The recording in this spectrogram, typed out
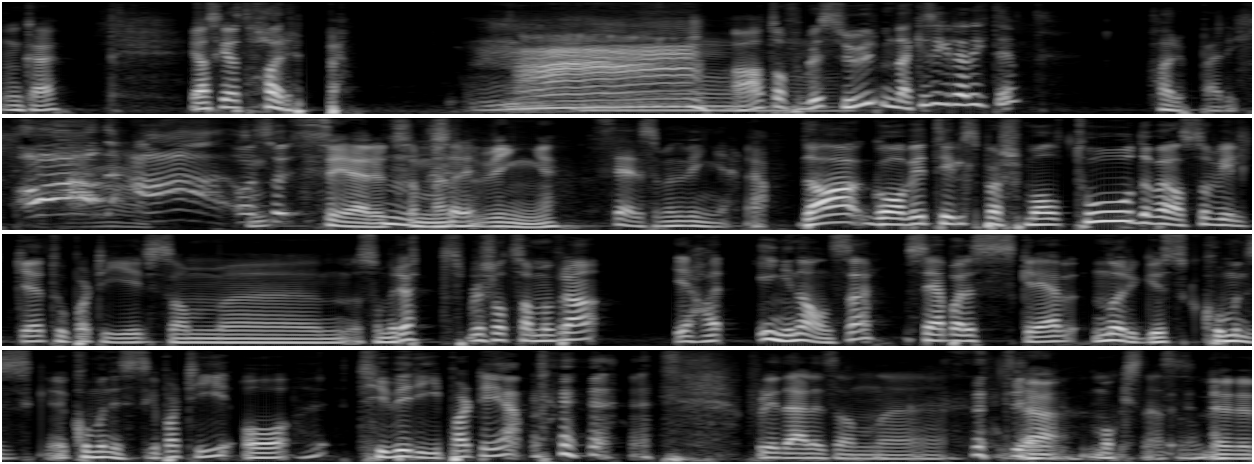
Ok. Jeg har skrevet harpe. Ja, Toffe blir sur, men det er ikke sikkert det er riktig. Harpe er riktig. Åh, det er Som ser ut som Mm, sorry. en vinge. Ser ut som en vinge. Da går vi til spørsmål to. Det var altså hvilke to partier som, eh, som Rødt ble slått sammen fra. Jeg har ingen anelse, så jeg bare skrev Norges kommunis kommunistiske parti og Tyveripartiet. Fordi det er litt sånn uh, Ja. Moxnes og sånn. Eller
